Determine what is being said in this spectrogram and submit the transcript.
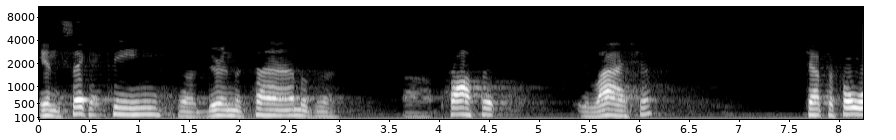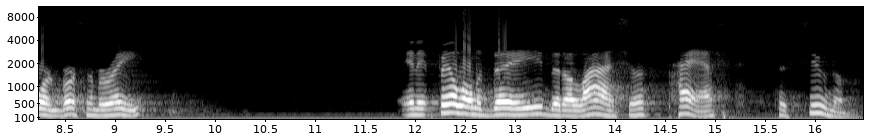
in 2 Kings uh, during the time of the uh, prophet Elisha, chapter 4 and verse number 8. And it fell on a day that Elisha passed to Shunem,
